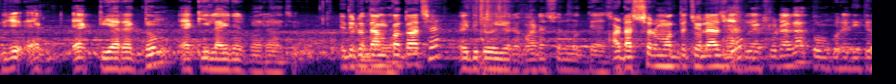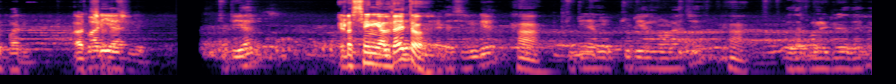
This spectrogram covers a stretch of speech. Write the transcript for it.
দুটো এক এক পিয়ার একদম একই লাইনের পায়রা আছে। এই দুটোর দাম কত আছে? ওই দুটো ওই ওরকম আঠাশশোর মধ্যে আছে। আঠাশশোর মধ্যে চলে আসবে? হ্যাঁ একশো টাকা কম করে দিতে পারি। আচ্ছা। বাড়ি আসলে। চুটিয়াল? এটা সিঙ্গেল তাই তো? এটা সিঙ্গেল হ্যাঁ। চুটিয়াল চুটিয়াল নড় আছে। হ্যাঁ। ফেদার কোয়ালিটিটা দেখা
